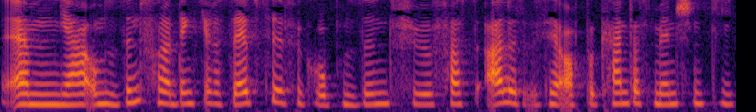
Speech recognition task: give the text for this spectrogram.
ähm, ja, umso sinnvoller denke ich auch, dass Selbsthilfegruppen sind für fast alles. Es ist ja auch bekannt, dass Menschen, die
